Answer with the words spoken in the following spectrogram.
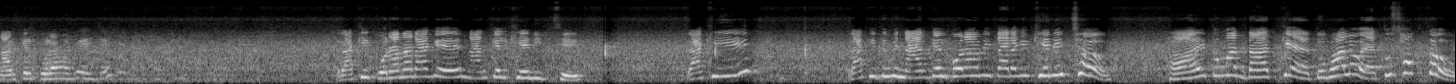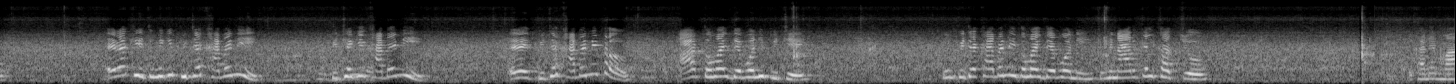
নারকেল কোড়া হবে এই যে। রাখি কোরানোর আগে নারকেল খেয়ে নিচ্ছে। রাখি রাখি তুমি নারকেল কোরাওনি তার আগে খেয়ে নিচ্ছ? হাই তোমার দাঁতকে এত ভালো এত শক্ত? এরা কি তুমি কি পিঠে খাবে নি পিঠে কি খাবে নি এই পিঠে খাবে নি তো? আর তোমায় দেবো দেবনি পিঠে। তুমি পিঠে খাবে নি তোমায় দেবনি। তুমি নারকেল খাচ্ছ। এখানে মা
